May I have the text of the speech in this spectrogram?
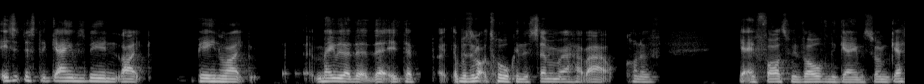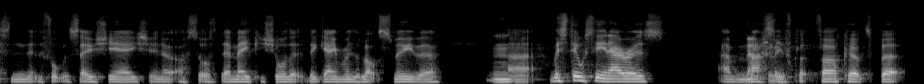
is it just the games being like being like maybe that there, there, there was a lot of talk in the summer about kind of getting far too involved in the game. So I'm guessing that the Football Association are, are sort of they're making sure that the game runs a lot smoother. Mm. Uh, we're still seeing errors and massive fuck ups, but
